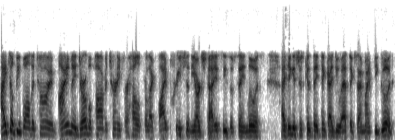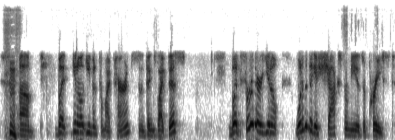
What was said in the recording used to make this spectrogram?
I tell people all the time, I'm a durable power of attorney for health for like five priests in the Archdiocese of St. Louis. I think it's just because they think I do ethics, I might be good. um, but, you know, even for my parents and things like this. But further, you know, one of the biggest shocks for me as a priest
